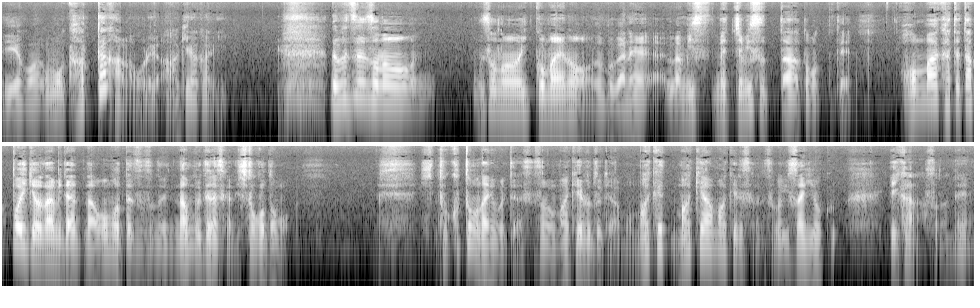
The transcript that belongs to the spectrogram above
いや、まあ、もう勝ったかな、俺が、明らかに。で別にその、その一個前の、僕はね、うわ、ミス、めっちゃミスったなと思ってて、ほんまは勝てたっぽいけどな、みたいな思ったやつですね、何も言ってないですからね、一言も。一言も何も言ってないです。その負けるときはもう負け、負けは負けですからね、すごい潔く。いいかな、そらね。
